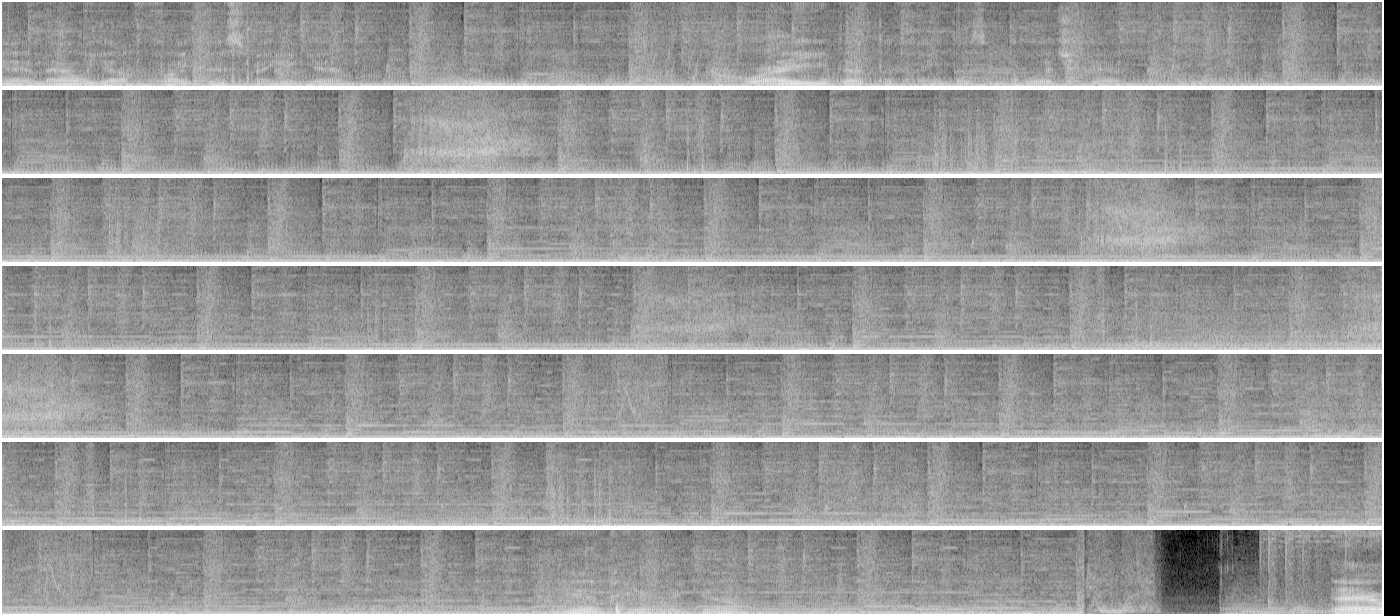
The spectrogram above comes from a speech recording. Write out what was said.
Yeah, now we gotta fight this thing again. And pray that the thing doesn't glitch again.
